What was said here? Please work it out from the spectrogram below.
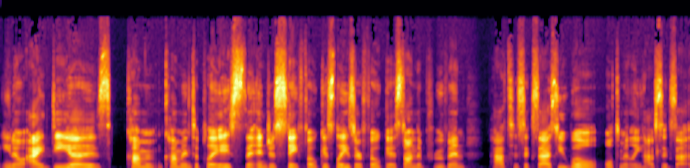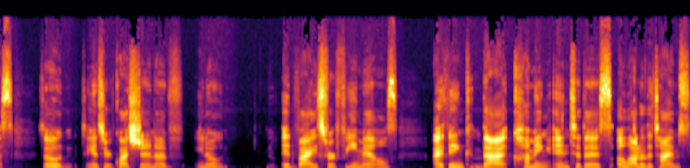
you know, ideas come come into place and just stay focused, laser focused on the proven path to success, you will ultimately have success. So to answer your question of, you know, advice for females, I think that coming into this, a lot of the times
